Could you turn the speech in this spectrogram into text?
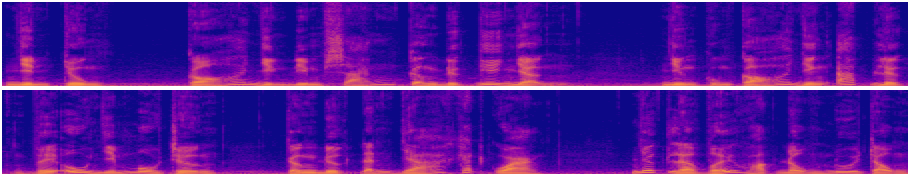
Nhìn chung, có những điểm sáng cần được ghi nhận, nhưng cũng có những áp lực về ô nhiễm môi trường cần được đánh giá khách quan, nhất là với hoạt động nuôi trồng,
